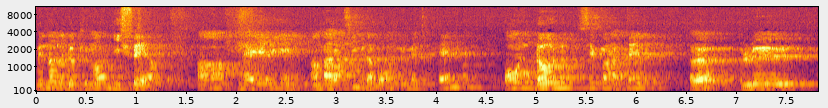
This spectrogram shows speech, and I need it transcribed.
Maintenant, les documents diffèrent. En aérien, en maritime, d'abord, on peut mettre M, on donne ce qu'on appelle euh, le,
